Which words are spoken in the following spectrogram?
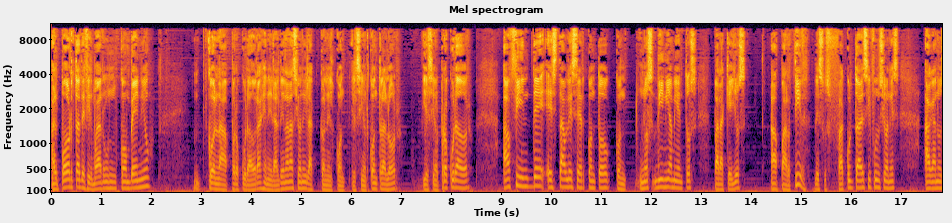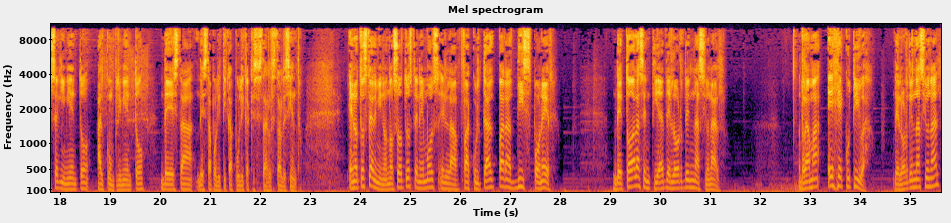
al portas de firmar un convenio con la Procuradora General de la Nación y la, con el, el señor Contralor y el señor Procurador a fin de establecer con todo, con unos lineamientos para que ellos, a partir de sus facultades y funciones, hagan un seguimiento al cumplimiento de esta, de esta política pública que se está estableciendo. En otros términos, nosotros tenemos la facultad para disponer de todas las entidades del orden nacional, rama ejecutiva del orden nacional,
